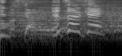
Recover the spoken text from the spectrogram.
almost got it. it's okay.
